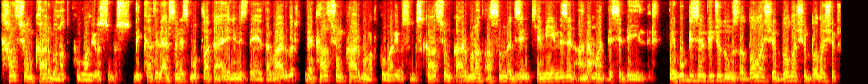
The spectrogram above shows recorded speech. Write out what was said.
kalsiyum karbonat kullanıyorsunuz. Dikkat ederseniz mutlaka elinizde evde vardır ve kalsiyum karbonat kullanıyorsunuz. Kalsiyum karbonat aslında bizim kemiğimizin ana maddesi değildir. Ve bu bizim vücudumuzda dolaşır, dolaşır, dolaşır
